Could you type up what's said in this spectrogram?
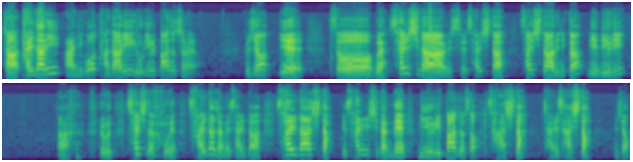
자 달달이 아니고 다달이 요 리을 빠졌잖아요. 그죠? 예. 그래서 뭐야 살시다 그랬어요. 살시다 살시다 그러니까 예, 리을이 아, 여러분 살시다가 뭐야? 살다잖아요. 살다. 살다시다. 살시다인데 리을이 빠져서 사시다. 잘 사시다. 그렇죠?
